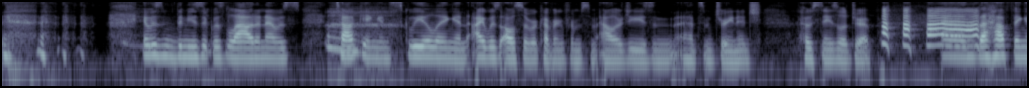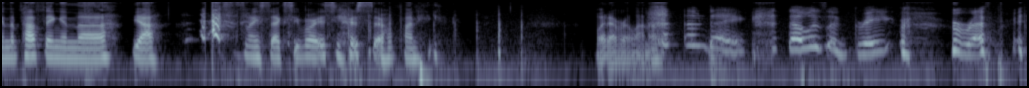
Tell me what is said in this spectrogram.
it was the music was loud and I was talking and squealing and I was also recovering from some allergies and had some drainage post nasal drip. and the huffing and the puffing and the yeah. This is my sexy voice. You're so funny. Whatever, Lana. I'm dying. That was a great reference.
